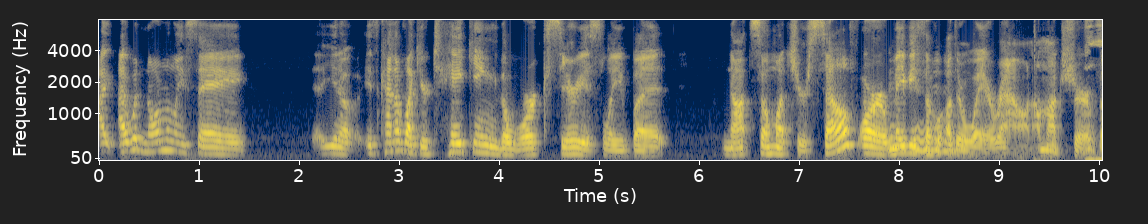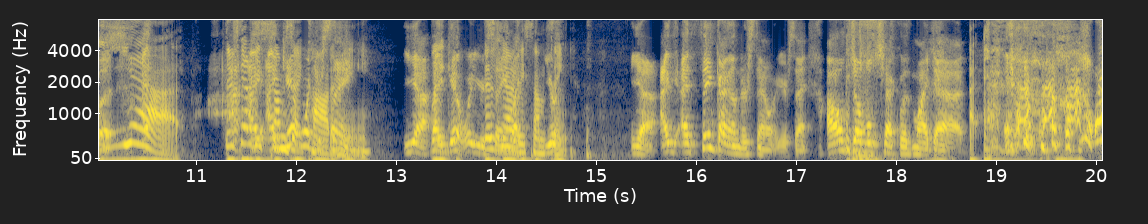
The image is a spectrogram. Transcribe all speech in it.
I, I would normally say, you know, it's kind of like you're taking the work seriously, but not so much yourself, or mm-hmm, maybe it's the mm-hmm. other way around. I'm not sure, but yeah, there's got to I- be I some you're saying. dichotomy. yeah, I get what you're there's saying. There's gotta be like, you're- something. Yeah, I, I think I understand what you're saying. I'll double check with my dad. or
